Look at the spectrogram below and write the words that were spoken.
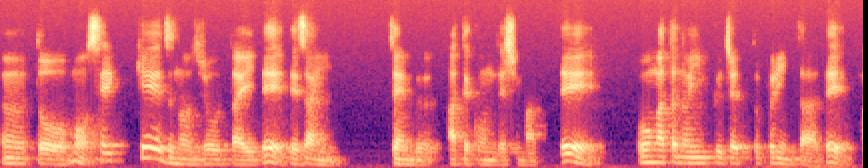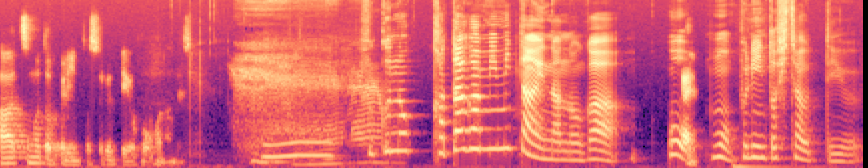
うん、ともう設計図の状態でデザイン全部当て込んでしまって、大型のインクジェットプリンターでパーツごとプリントするっていう方法なんです。服の型紙みたいなのがをはいもうプリントしちゃうっていう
